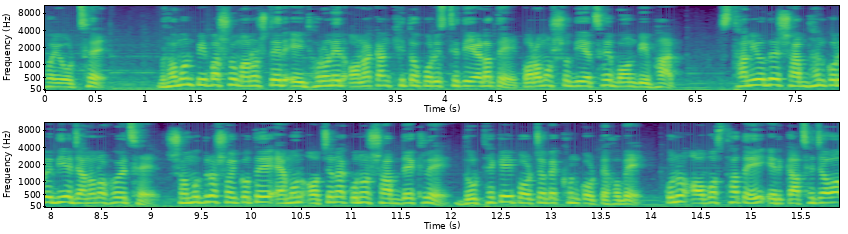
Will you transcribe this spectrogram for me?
হয়ে উঠছে। ভ্রমণ পিপাসু মানুষদের এই ধরনের অনাকাঙ্ক্ষিত পরিস্থিতি এড়াতে পরামর্শ দিয়েছে বন বিভাগ। স্থানীয়দের সাবধান করে দিয়ে জানানো হয়েছে, সমুদ্র সৈকতে এমন অচেনা কোনো সাপ দেখলে দূর থেকেই পর্যবেক্ষণ করতে হবে। কোনো অবস্থাতেই এর কাছে যাওয়া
